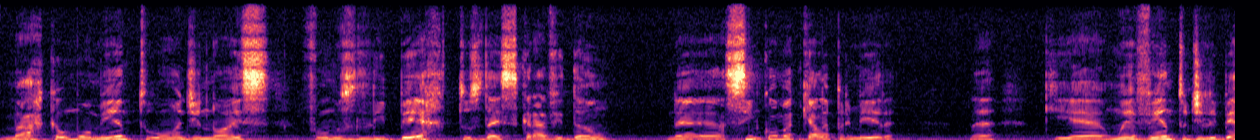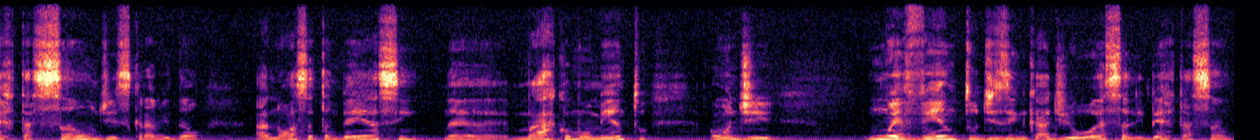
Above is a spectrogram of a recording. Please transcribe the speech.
marca o momento onde nós fomos libertos da escravidão, né? assim como aquela primeira, né? que é um evento de libertação de escravidão. A nossa também é assim, né? marca o momento onde um evento desencadeou essa libertação.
